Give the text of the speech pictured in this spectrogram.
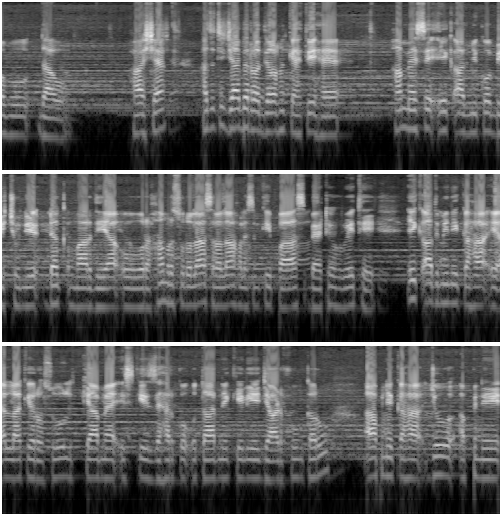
ابو داود حاشہ حضرت جابر رضی اللہ عنہ کہتے ہیں ہم میں سے ایک آدمی کو بچھو نے ڈک مار دیا اور ہم رسول اللہ صلی اللہ علیہ وسلم کے پاس بیٹھے ہوئے تھے۔ ایک آدمی نے کہا، اے اللہ کے رسول، کیا میں اس کے زہر کو اتارنے کے لیے جاڑ پھونک کروں؟ آپ نے کہا، جو اپنے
